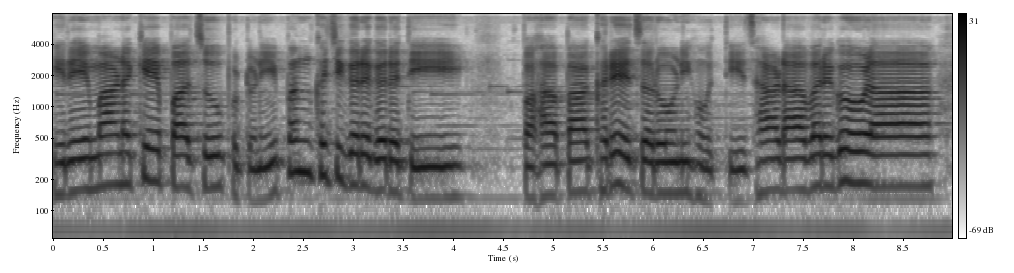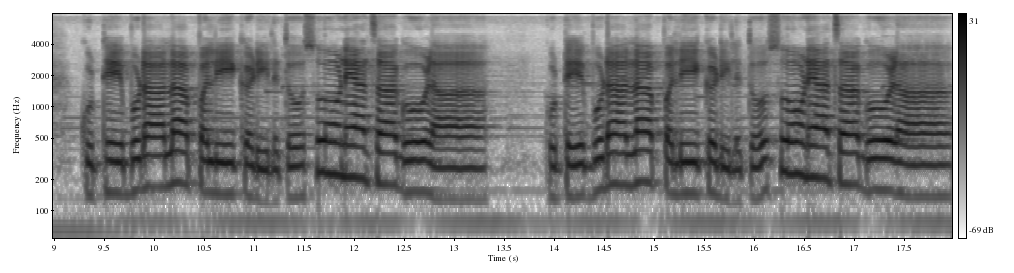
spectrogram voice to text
हिरे माणके पाचू फुटणी पंखची गरगरती. पहा पाखरे चरोणी होती झाडावर गोळा. कुठे बुडाला पलीकडील तो सोन्याचा गोळा. कुठे बुडाला पलीकडील तो सोन्याचा गोळा.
